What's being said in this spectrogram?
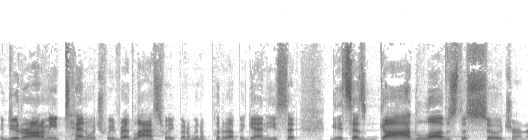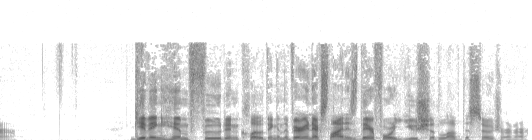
In Deuteronomy 10, which we read last week, but I'm going to put it up again, he said, it says, God loves the sojourner giving him food and clothing. And the very next line is, Therefore, you should love the sojourner,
